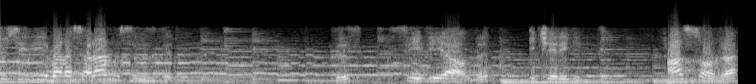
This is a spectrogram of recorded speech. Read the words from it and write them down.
şu CD'yi bana sarar mısınız dedi. Kız CD'yi aldı, içeri gitti. Az sonra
